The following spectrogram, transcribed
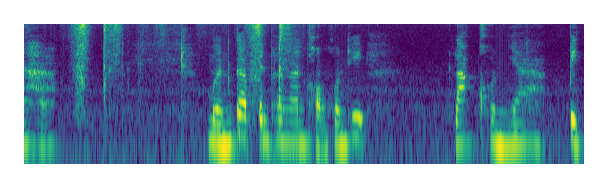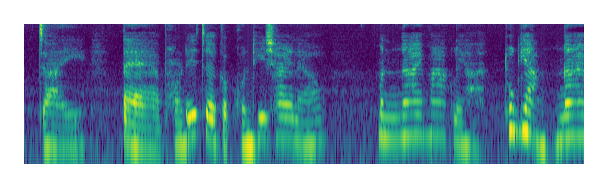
นะคะ เหมือนกับเป็นพลังงานของคนที่รักคนยากปิดใจ แต่พอได้เจอกับคนที่ใช่แล้ว มันง่ายมากเลยค่ะ ทุกอย่างง่าย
